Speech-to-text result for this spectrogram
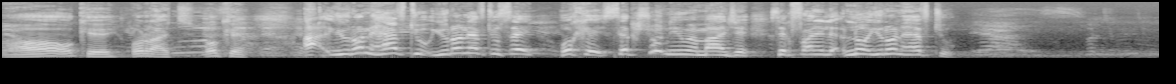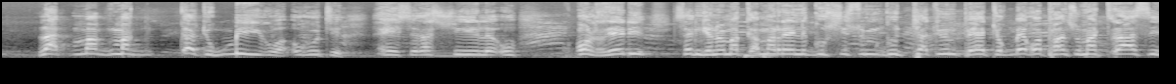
Oh, okay. All right. Okay. Uh, you don't have to you don't have to say, "Okay, sekushoniwe manje, sekufanele." No, you don't have to. Like makade ukubikwa ukuthi hey sekasishile u- already sekungenwa emakamareni kuthathwa imbhedo kubekwa phansi umatrasi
